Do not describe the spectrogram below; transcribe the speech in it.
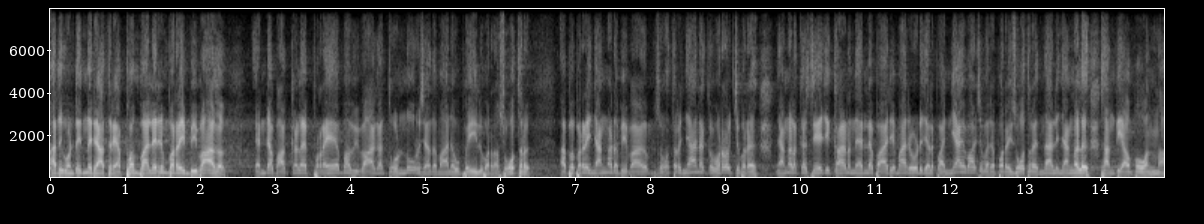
അതുകൊണ്ട് ഇന്ന് രാത്രി അപ്പം പലരും പറയും വിവാഹം. എന്റെ മക്കളെ പ്രേമ വിഭാഗം തൊണ്ണൂറ് ശതമാനവും പെയിൽ പറ സ്വോത്ര അപ്പോൾ പറയും ഞങ്ങളുടെ വിഭാഗം സ്വോത്ര ഞാനൊക്കെ ഉറവിച്ച് പറയും ഞങ്ങളൊക്കെ സ്റ്റേജിൽ കാണുന്ന എല്ലാ ഭാര്യമാരോട് ചിലപ്പോൾ അന്യായ ഭാഷ വരെ പറയും സ്വോത്രം എന്നാലും ഞങ്ങൾ സന്ധ്യയാകുമ്പോൾ വന്നാ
